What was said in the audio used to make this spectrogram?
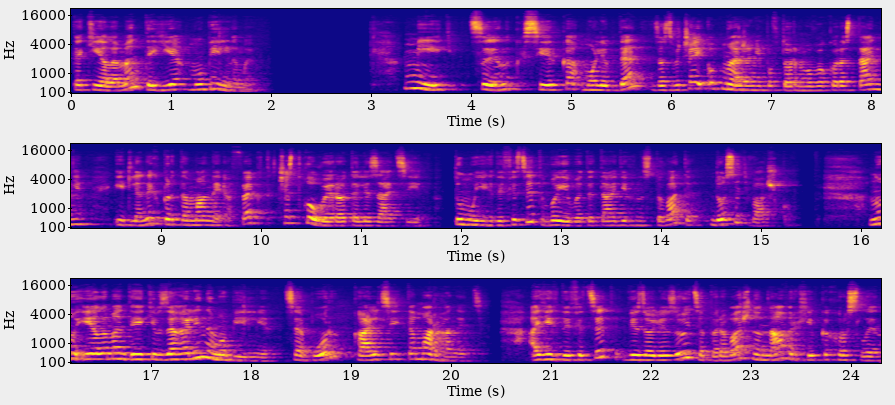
Такі елементи є мобільними. Мідь, цинк, сірка, молібден зазвичай обмежені повторному використанні, і для них притаманний ефект часткової реутилізації, тому їх дефіцит виявити та діагностувати досить важко. Ну і елементи, які взагалі не мобільні, це бор, кальцій та марганець. А їх дефіцит візуалізується переважно на верхівках рослин,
